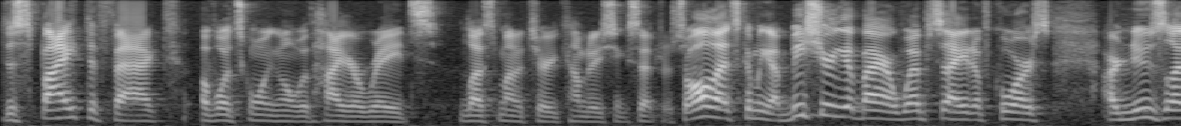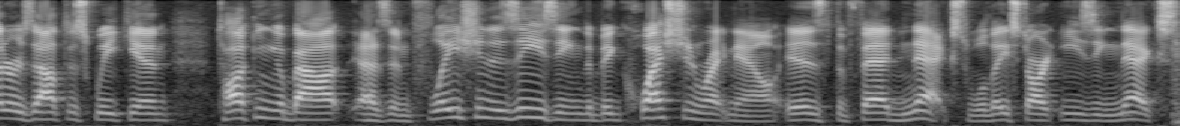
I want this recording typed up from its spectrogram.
despite the fact of what's going on with higher rates, less monetary accommodation, et cetera. So all that's coming up. Be sure you get by our website, of course. Our newsletter is out this weekend talking about as inflation is easing, the big question right now is the Fed next. Will they start easing next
